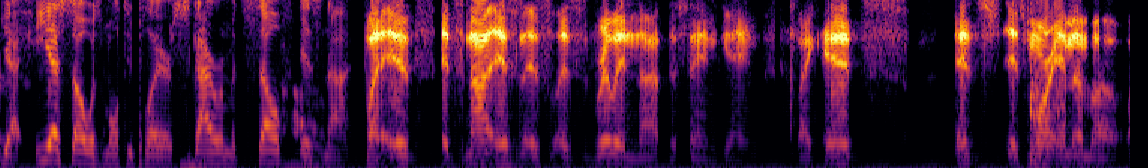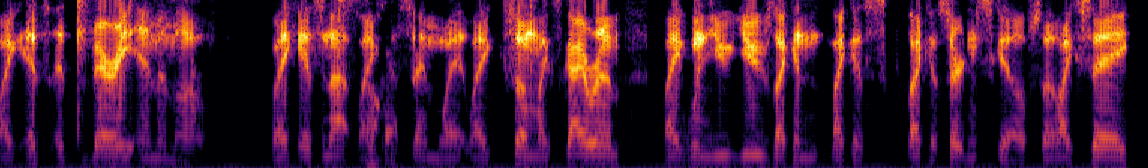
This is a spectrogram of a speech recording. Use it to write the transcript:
Is. Yeah, ESO is multiplayer. Skyrim itself is not. but it's it's not it's, it's it's really not the same game. Like it's it's it's more MMO. Like it's it's very MMO. Like it's not like Okay. the same way. Like so like Skyrim. Like when you use like an like a like a certain skill. So like say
